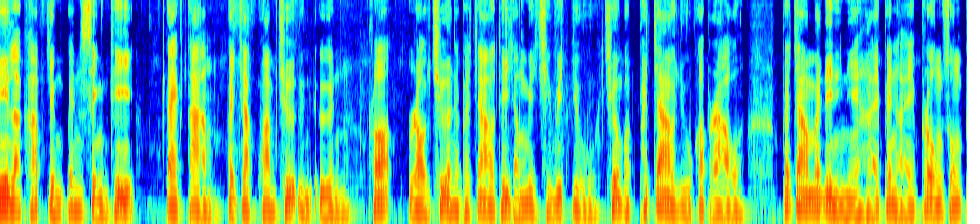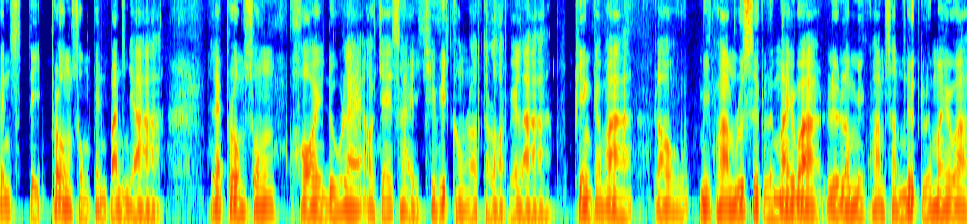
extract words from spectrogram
นี่แหละครับจึงเป็นสิ่งที่ แตกต่างไปจากความเชื่ออื่น ๆ เพราะเราเชื่อในพระเจ้าที่ยังมีชีวิตอยู่ เชื่อว่าพระเจ้าอยู่กับเรา พระเจ้าไม่ได้หนีหายไปไหน พระองค์ทรงเป็นสติ พระองค์ทรงเป็นปัญญา และพระองค์ทรงคอยดูแลเอาใจใส่ชีวิตของเราตลอดเวลา เพียงแต่ว่าเรามีความรู้สึกหรือไม่ว่า หรือเรามีความสำนึกหรือไม่ว่า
